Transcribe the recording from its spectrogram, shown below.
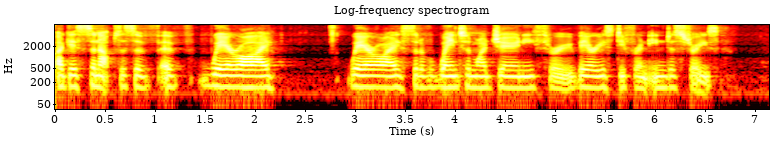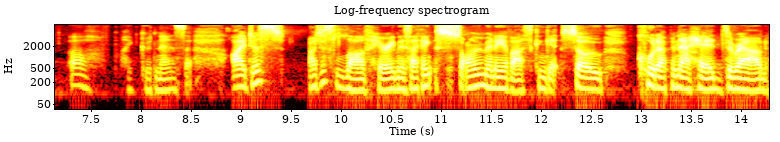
I guess, synopsis of, of where I where I sort of went in my journey through various different industries. Oh my goodness, I just I just love hearing this. I think so many of us can get so caught up in our heads around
